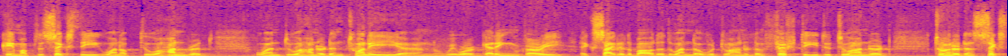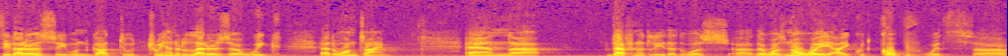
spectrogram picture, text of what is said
came up to 60, went up to 100, went to 120, and we were getting very excited about it. Went over to 150 to 200, 260 letters, even got to 300 letters a week at one time. And uh, definitely that was, uh, there was no way I could cope with uh,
